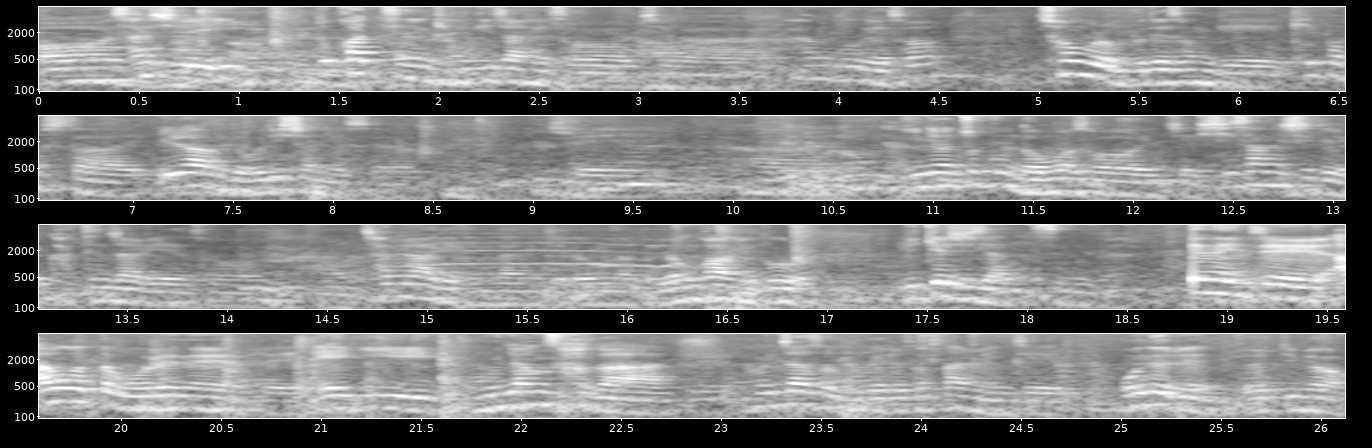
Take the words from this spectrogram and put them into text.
어 사실 이 똑같은 경기장에서 제가 한국에서 처음으로 무대 선게 K-pop 스타 1라운드 오디션이었어요. 근데 한 2년 조금 넘어서 이제 시상식을 같은 자리에서 참여하게 된다는 게 너무나도 영광이고 믿겨지지 않습니다. 그때는 이제 아무것도 모르는 네, 애기 문영서가 혼자서 무대를 섰다면 이제 오늘은 12명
